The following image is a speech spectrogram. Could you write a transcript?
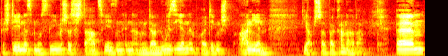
bestehendes muslimisches Staatswesen in Andalusien im heutigen Spanien. Die Hauptstadt war Granada. Ähm,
